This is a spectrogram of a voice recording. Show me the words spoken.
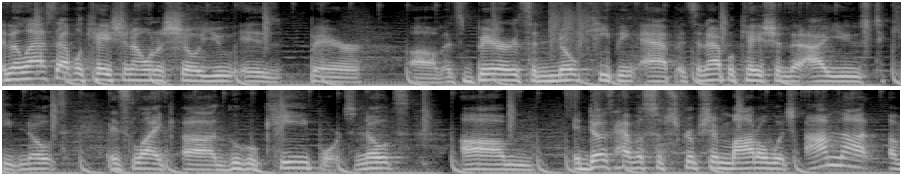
And the last application I want to show you is Bear. Um, it's Bear, it's a note keeping app. It's an application that I use to keep notes. It's like uh, Google Keep or it's Notes. Um, it does have a subscription model, which I'm not a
